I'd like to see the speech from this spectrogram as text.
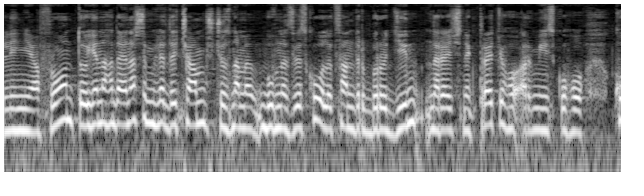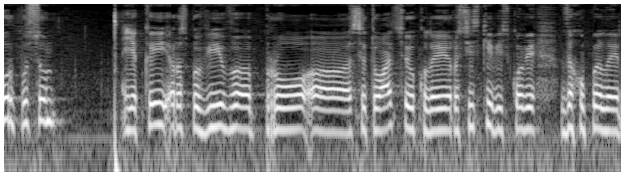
лінія фронту. Я нагадаю нашим глядачам, що з нами був на зв'язку Олександр Бородін, наречник 3-го армійського корпусу. Який розповів про е, ситуацію, коли російські військові захопили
